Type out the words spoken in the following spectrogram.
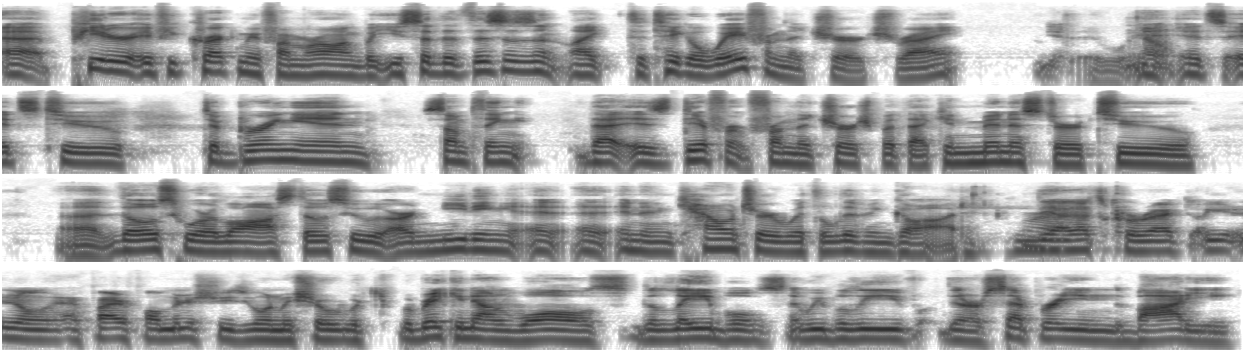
uh, Peter, if you correct me if I'm wrong, but you said that this isn't like to take away from the church, right? Yeah. No. It's it's to to bring in something that is different from the church, but that can minister to uh, those who are lost, those who are needing a, a- an encounter with the living God. Right. Yeah, that's correct. You know, at Firefall Ministries, we want to make sure we're, we're breaking down walls, the labels that we believe that are separating the body.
